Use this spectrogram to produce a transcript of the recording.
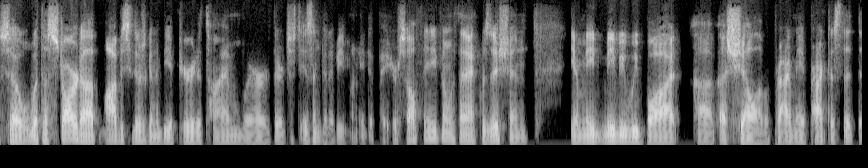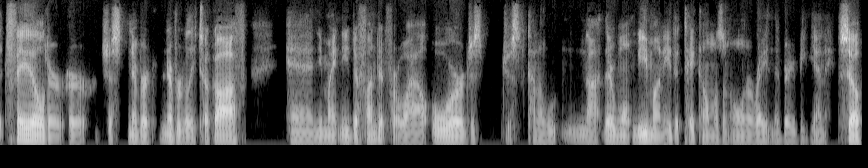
So with a startup, obviously there's going to be a period of time where there just isn't going to be money to pay yourself. And even with an acquisition, you know, maybe, maybe we bought uh, a shell of a, a practice that, that failed or, or just never, never really took off and you might need to fund it for a while or just just kind of not there won't be money to take home as an owner right in the very beginning. So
